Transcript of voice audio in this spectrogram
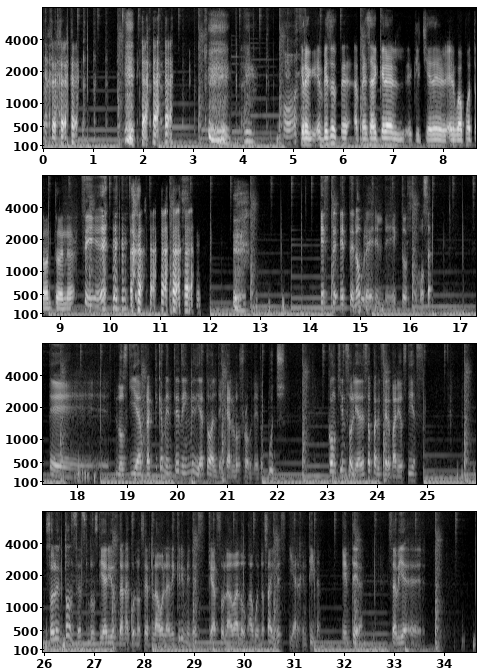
Oh. Creo que empiezo a pensar que era el, cliché del guapo tonto, ¿no? Sí. este, este nombre, el de Héctor Somoza, eh, los guía prácticamente de inmediato al de Carlos Robledo Puch, con quien solía desaparecer varios días. Solo entonces los diarios dan a conocer la ola de crímenes que asolaba a Buenos Aires y Argentina entera. Sabía, eh,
